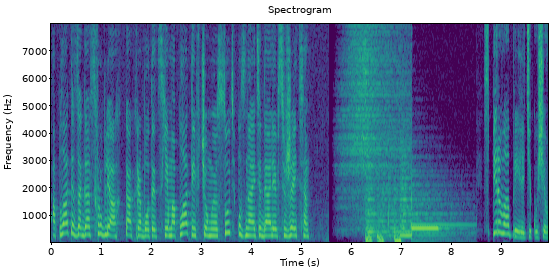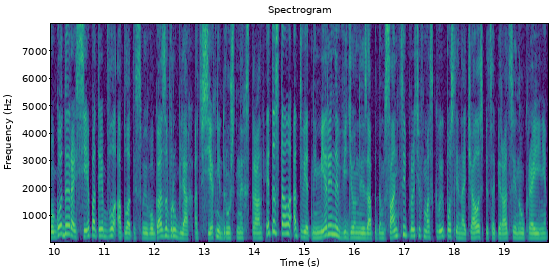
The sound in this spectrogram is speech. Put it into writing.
Оплата за газ в рублях. Как работает схема оплаты и в чем ее суть, узнаете далее в сюжете. С 1 апреля текущего года Россия потребовала оплаты своего газа в рублях от всех недружественных стран. Это стало ответной мерой на введенные Западом санкции против Москвы после начала спецоперации на Украине.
